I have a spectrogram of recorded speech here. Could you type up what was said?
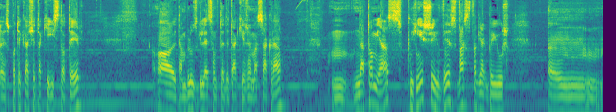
e, spotyka się takie istoty. Oj, tam bluzgi lecą wtedy takie, że masakra. Mm, natomiast w późniejszych warstwach jakby już um,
